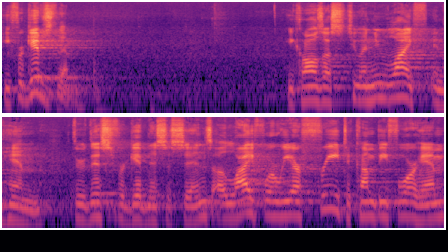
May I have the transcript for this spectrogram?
he forgives them. He calls us to a new life in him through this forgiveness of sins, a life where we are free to come before Him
